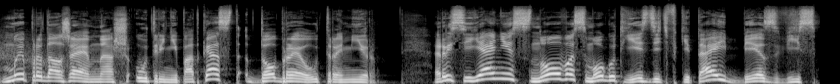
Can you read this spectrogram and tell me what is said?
Мы продолжаем наш утренний подкаст «Доброе утро, мир». Россияне снова смогут ездить в Китай без виз.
